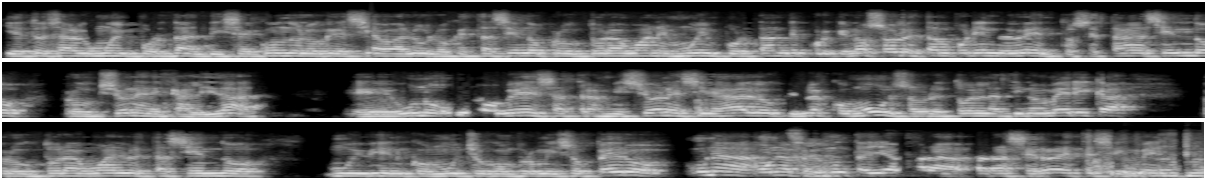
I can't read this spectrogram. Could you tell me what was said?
y, esto es algo muy importante. Y segundo lo que decía Balú, lo que está haciendo Productora One es muy importante porque no solo están poniendo eventos, están haciendo producciones de calidad. Eh, uno, uno, ve esas transmisiones y es algo que no es común, sobre todo en Latinoamérica. Productora One lo está haciendo muy bien, con mucho compromiso. Pero una, una pregunta ya para, para cerrar este segmento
